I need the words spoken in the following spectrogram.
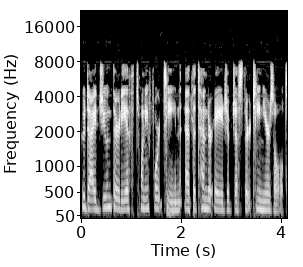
who died June 30th, 2014, at the tender age of just 13 years old.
